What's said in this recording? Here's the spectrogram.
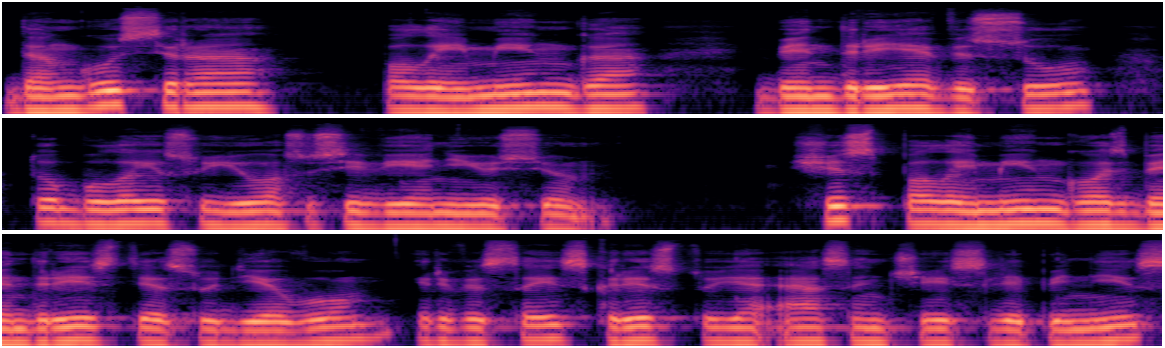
Dangus yra palaiminga bendrėje visų tobulai su juo susivienijusių. Šis palaimingos bendrystės su Dievu ir visais Kristuje esančiais slėpinys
